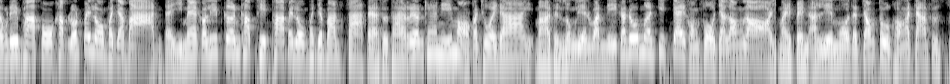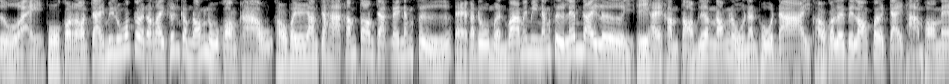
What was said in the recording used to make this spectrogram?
ต้องรีบพาโฟขับรถไปโรงพยาบาล แต่อีแม่ก็รีบเกินขับผิดพาไปโรงพยาบาลสัตว์แต่สุดท้ายเรื่องแค่นี้หมอก็ช่วยได้ มาถึงโรงเรียนวันนี้ก็ดูเหมือนจิตใจของโฟจะล่องลอย ไม่เป็นอันเรียนโมวแต่จ้องตูดของอาจารย์สุดสวย โฟก็ร้อนใจไม่รู้ว่าเกิดอะไรขึ้นกับน้องหนูของเขา เขาพยายามจะหาคำตอบจากในหนังสือ แต่ก็ดูเหมือนว่าไม่มีหนังสือเล่มใดเลย ที่ให้คำตอบเรื่องน้องหนูนั้นพูดได้ เขาก็เลยไปลองเปิดใจถามพ่อแม่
